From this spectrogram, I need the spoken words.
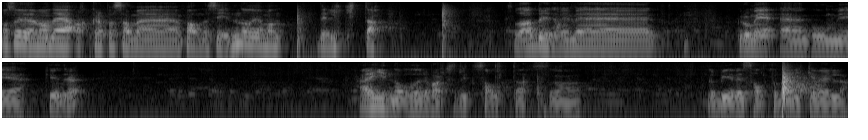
Og så gjør man det akkurat på samme på andre siden, og gjør man det likt da. Så da begynner vi med gourmet, eh, her inneholder det faktisk litt salt, da, så det blir det salt på det likevel, da.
